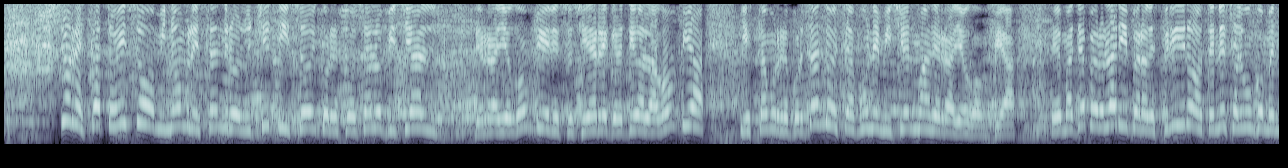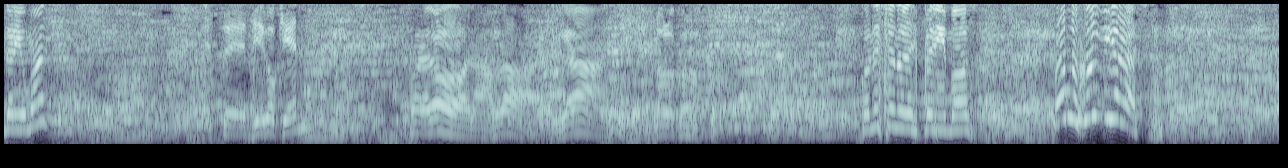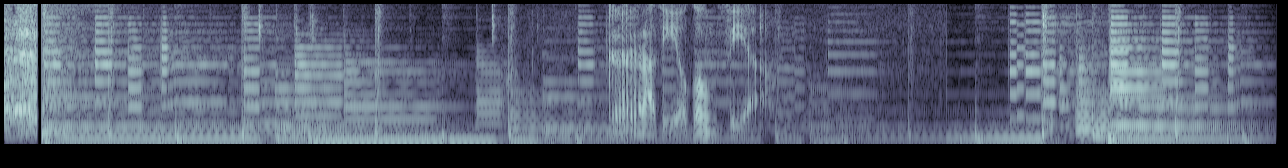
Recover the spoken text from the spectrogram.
Yo rescato eso, mi nombre es Sandro Luchetti, soy corresponsal oficial de Radio Gonfia y de Sociedad Recreativa de La Gonfia y estamos reportando, esta fue una emisión más de Radio Gonfia. Eh, Matías Perolari, para despedirnos, ¿tenés algún comentario más? Este, ¿Diego quién? Maradona, bravo, el grande. No lo conozco. Con eso nos despedimos. ¡Vamos, Gonfias! Radio Gonfia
